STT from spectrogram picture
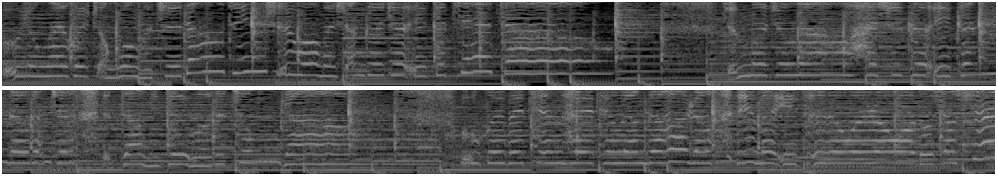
不用来回张望了，知道今时我们相隔着一个街角。这么久了，我还是可以看到、感觉得到你对我的重深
